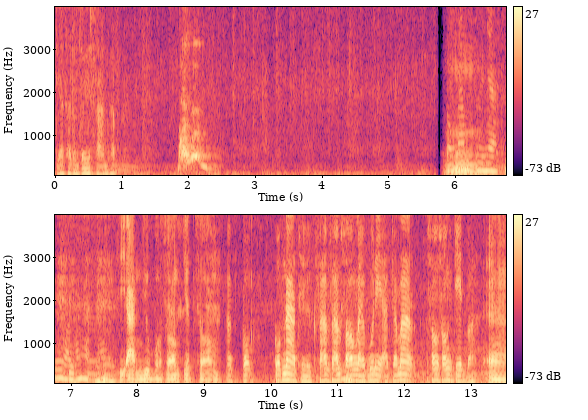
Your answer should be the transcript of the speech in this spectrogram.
เดี๋ยวถอดตัวที่สามครับต้องนำซื้อยากขึ้นหวังหันนะสิอ่านอยู่บ่สองเจ็ดสองอะกบกบหน้าถือสามสามสองแล้วกูนี่อาจจะมาสองสองเจ็ดป่ะเออ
